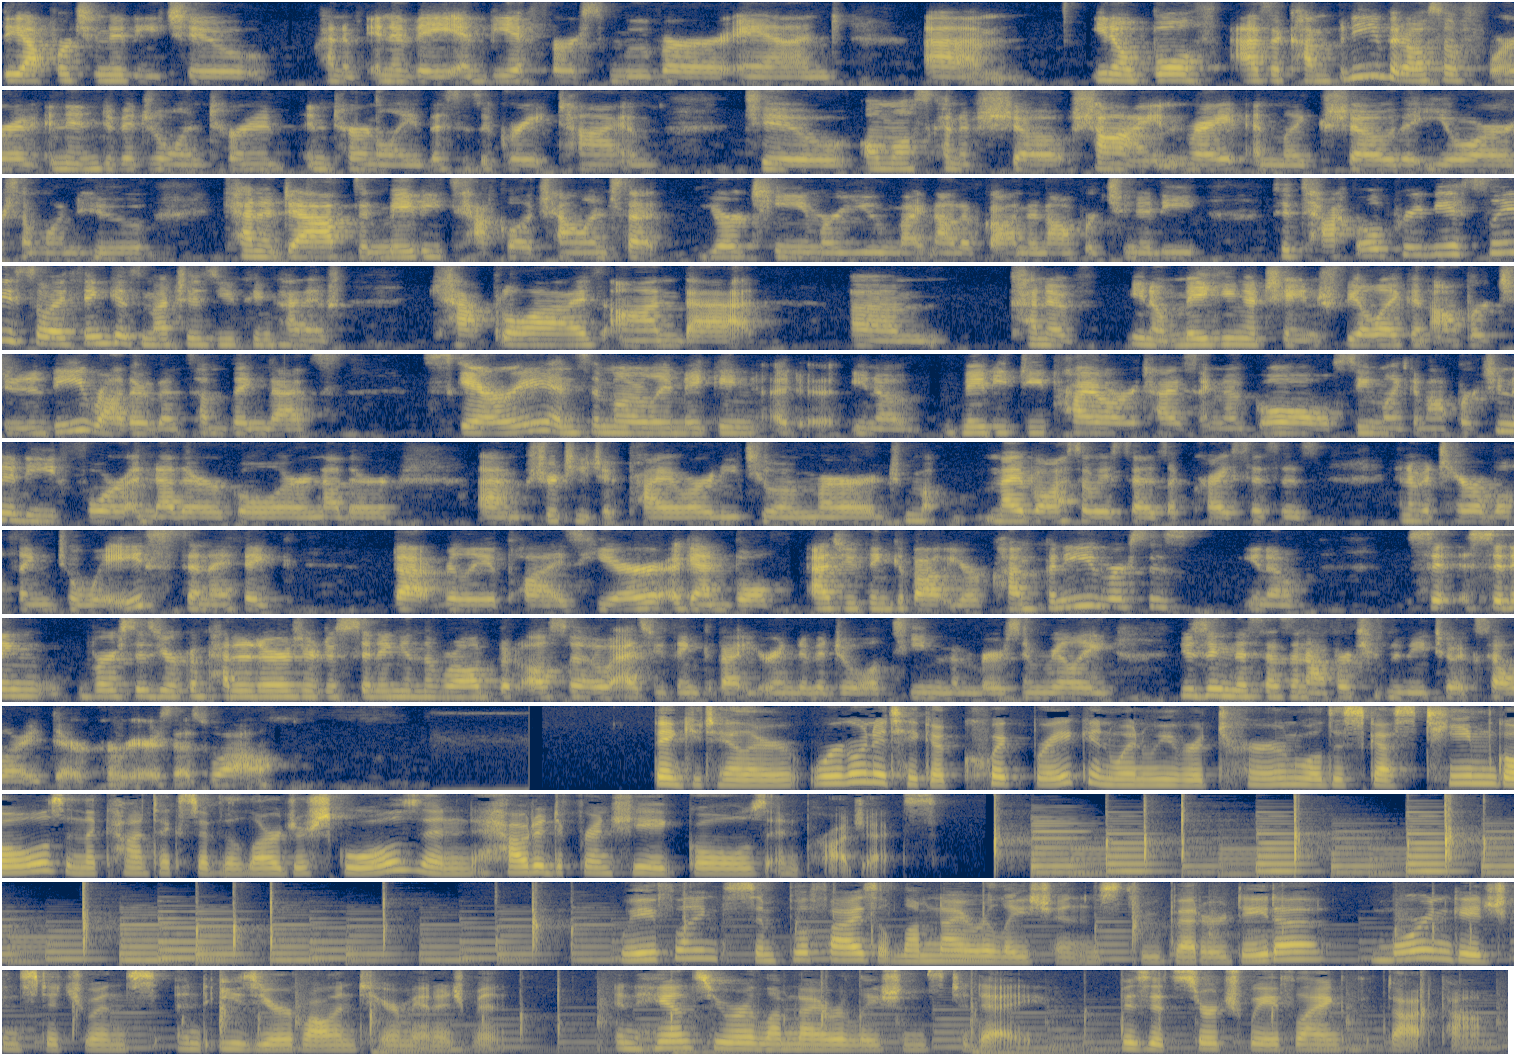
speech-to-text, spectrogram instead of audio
the opportunity to kind of innovate and be a first mover and um, you know both as a company but also for an, individual intern- internally this is a great time to almost kind of show shine right? And like show that you're someone who can adapt and maybe tackle a challenge that your team or you might not have gotten an opportunity to tackle previously. So i think as much as you can kind of capitalize on that um, kind of you know making a change feel like an opportunity rather than something that's scary and similarly making a you know maybe deprioritizing a goal seem like an opportunity for another goal or another um, strategic priority to emerge. My boss always says a crisis is kind of a terrible thing to waste and i think that really applies here again both as you think about your company versus you know sit, sitting versus your competitors or just sitting in the world, but also as you think about your individual team members and really using this as an opportunity to accelerate their careers as well. Thank you, Taylor. We're going to take a quick break, and when we return, we'll discuss team goals in the context of the larger schools and how to differentiate goals and projects. Wavelength simplifies alumni relations through better data, more engaged constituents, and easier volunteer management. Enhance your alumni relations today. Visit searchwavelength.com.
